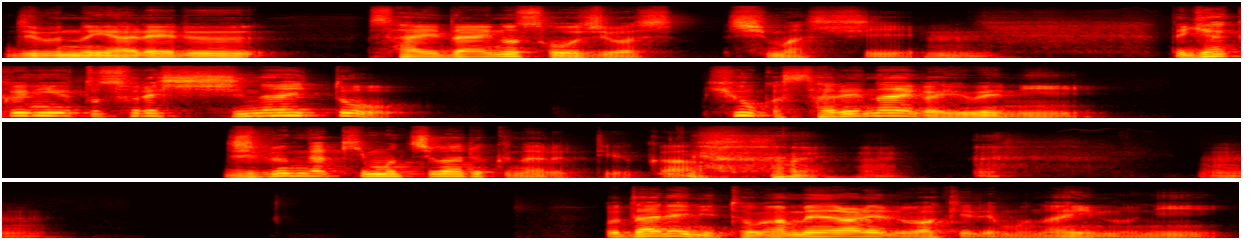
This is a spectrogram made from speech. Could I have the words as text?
自分のやれる最大の掃除はししますし、うん。で逆に言うとそれしないと評価されないがゆえに自分が気持ち悪くなるっていうか、はいはい。うん。誰に咎められるわけでもないのに、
